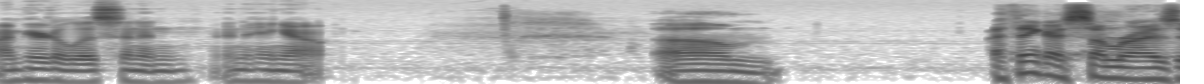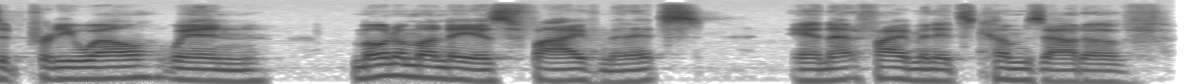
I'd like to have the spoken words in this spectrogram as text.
I'm here to listen and, and hang out. Um, I think I summarized it pretty well when Moto Monday is five minutes, and that five minutes comes out of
